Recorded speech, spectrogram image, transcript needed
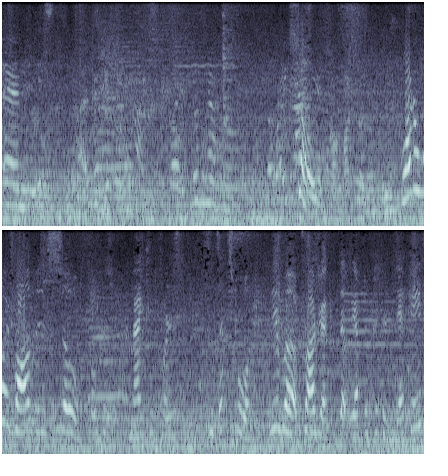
And it's it doesn't have. So, Bob is so focused on the 1940s? Since at school, we have a project that we have to pick a decade.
